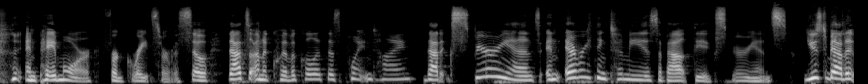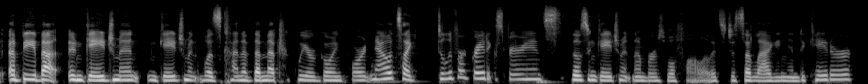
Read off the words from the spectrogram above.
and pay more for great service. So that's unequivocal at this point in time. That experience and everything to me is about the experience. Used to be about, uh, be about engagement. Engagement was kind of the metric we were going for. Now it's like deliver a great experience. Those engagement numbers will follow. It's just a lagging indicator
